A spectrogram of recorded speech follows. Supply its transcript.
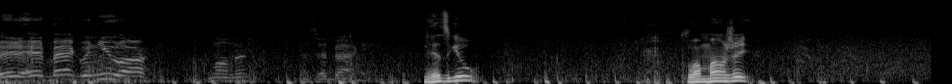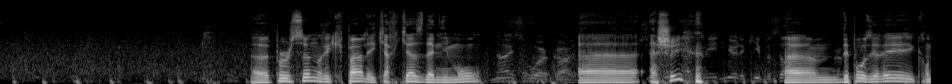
Ready to head back when you are. Come on then. Let's head back. Let's go. Pouvoir manger. Euh, person récupère les carcasses d'animaux Nice work, Arthur. euh, hachés. Euh. Déposez-les cont-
